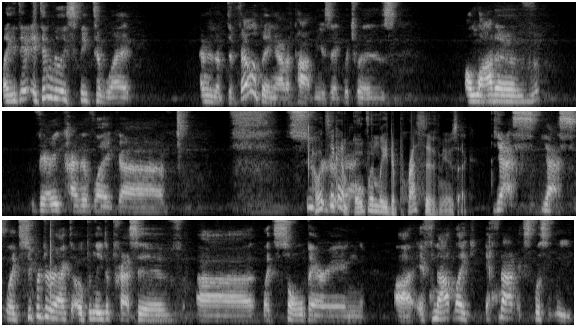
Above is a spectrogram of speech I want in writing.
like it, did, it didn't really speak to what ended up developing out of pop music, which was a lot of very kind of like. Uh, super. I would say direct. kind of openly depressive music. Yes, yes, like super direct, openly depressive, uh, like soul bearing. Uh, if not like, if not explicitly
